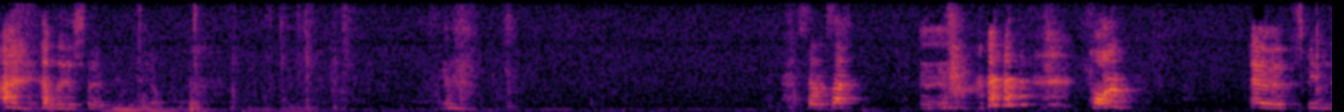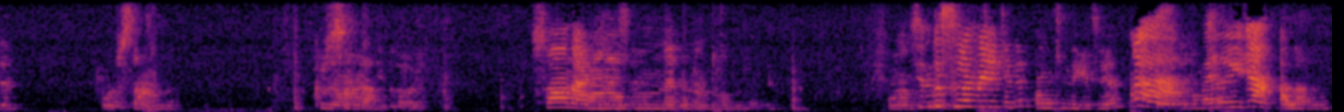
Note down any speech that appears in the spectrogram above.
Arkadaşlar bilmiyorum. Sarımsak. Soğan. evet bildin. Kuru soğandı. Kuru Soğan soğan da. gibi doğru. Soğan arkadaşlar. Soğan. Şimdi sıra Melike'de. Onunkini de getirelim. Aa, ben uyuyacağım. Alalım.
